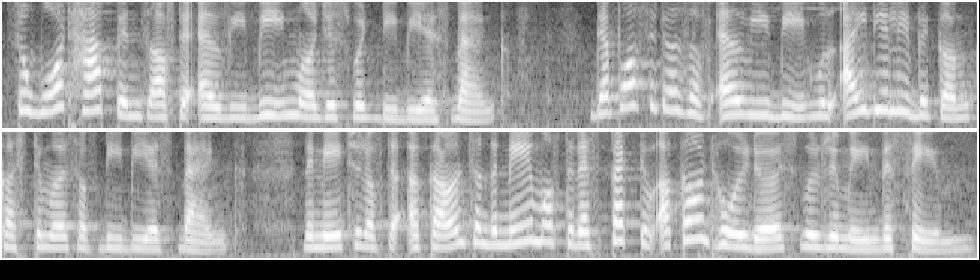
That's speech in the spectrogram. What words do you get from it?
So what happens after LVB merges with DBS Bank? Depositors of LVB will ideally become customers of DBS Bank. The nature of the accounts and the name of the respective account holders will remain the same.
